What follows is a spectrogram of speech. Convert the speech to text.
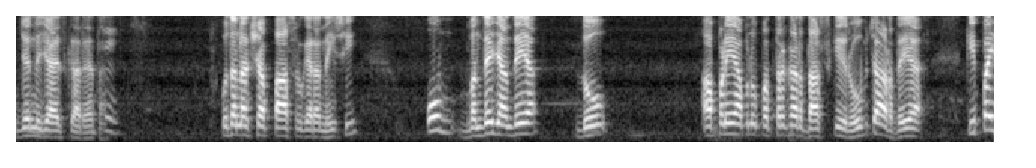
ਜੇ ਨਜਾਇਜ਼ ਕਰ ਰਿਹਾ ਤਾਂ। ਜੀ। ਉਹਦਾ ਨਕਸ਼ਾ ਪਾਸ ਵਗੈਰਾ ਨਹੀਂ ਸੀ। ਉਹ ਬੰਦੇ ਜਾਂਦੇ ਆ ਦੋ ਆਪਣੇ ਆਪ ਨੂੰ ਪੱਤਰਕਾਰ ਦੱਸ ਕੇ ਰੋਬ ਝਾੜਦੇ ਆ। ਕਿ ਭਾਈ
